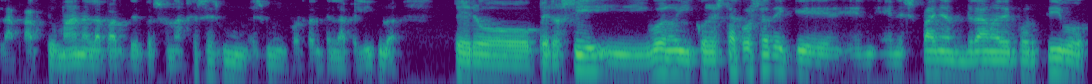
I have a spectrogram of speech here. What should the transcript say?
la parte humana, la parte de personajes es muy, es muy importante en la película. Pero, pero sí, y bueno, y con esta cosa de que en, en España drama deportivo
